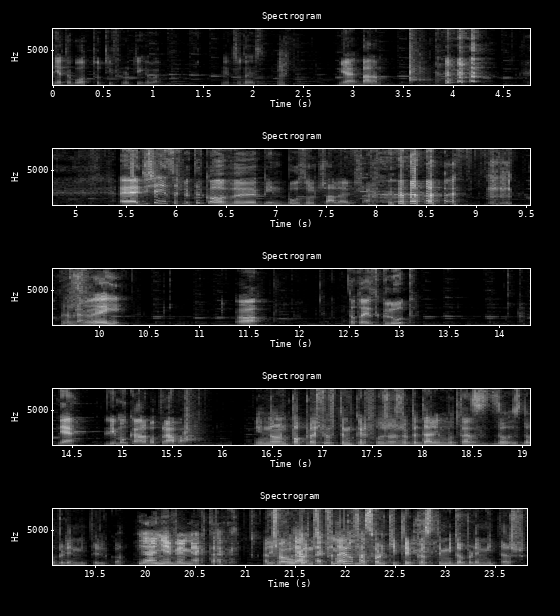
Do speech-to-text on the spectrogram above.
Nie, to było tutti frutti chyba. Nie, co to jest? Nie, banan. e, dzisiaj jesteśmy tylko w Bean Boozle Challenge. Dobra. Żryj. O, to to jest glut. Nie, limonka albo trawa. Nie no, on poprosił w tym Carrefourze, żeby dali mu te z, do, z dobrymi tylko. Ja nie wiem jak tak. A Nie czemu tak sprzedają można. fasolki tylko z tymi dobrymi też?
